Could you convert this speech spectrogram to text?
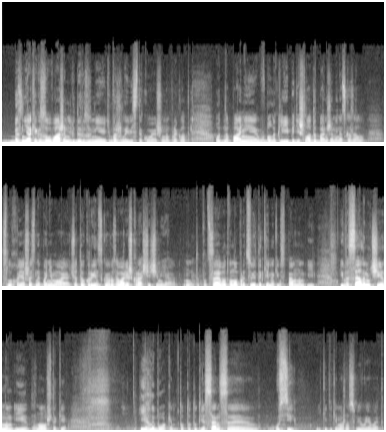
без ніяких зауважень люди розуміють важливість такої, що, наприклад, одна пані в Балаклії підійшла до Бенджаміна і сказала. Слухай, я щось не розумію, чого ти українською розговорюєш краще, ніж я. Ну, типу, це от воно працює таким якимсь певним і, і веселим чином, і знову ж таки, і глибоким. Тобто тут є сенси усі, які тільки можна собі уявити.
